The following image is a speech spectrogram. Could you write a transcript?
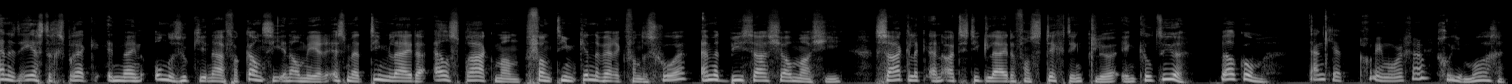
En het eerste gesprek in mijn onderzoekje naar vakantie in Almere is met teamleider El Spraakman van Team Kinderwerk van de Schoor en met Bisa Shalmashi, zakelijk en artistiek leider van Stichting Kleur in Cultuur. Welkom. Dank je. Goedemorgen. Goedemorgen.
